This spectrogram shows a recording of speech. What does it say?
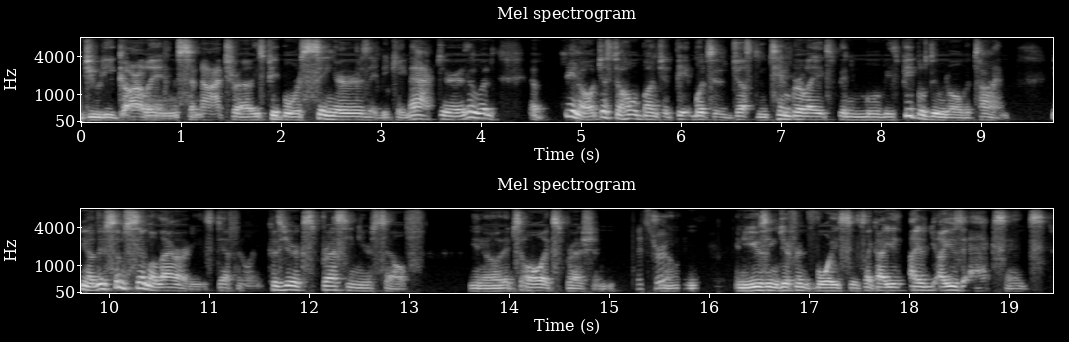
Judy Garland, Sinatra, these people were singers. They became actors. It was, uh, you know, just a whole bunch of people. What's it? Justin Timberlake's been in movies. People do it all the time. You know, there's some similarities, definitely, because you're expressing yourself. You know, it's all expression. it's true. So, and you're using different voices. Like I, I, I use accents.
